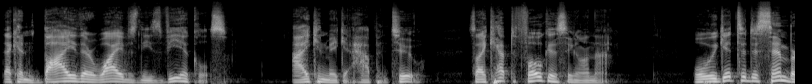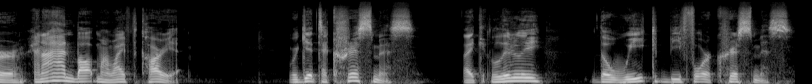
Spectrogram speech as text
that can buy their wives these vehicles. I can make it happen too. So I kept focusing on that. Well, we get to December and I hadn't bought my wife the car yet. We get to Christmas, like literally the week before Christmas,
